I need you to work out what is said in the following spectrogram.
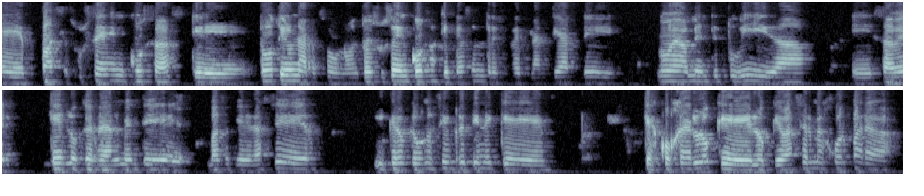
eh, suceden cosas que todo tiene una razón, ¿no? Entonces suceden cosas que te hacen replantearte nuevamente tu vida, eh, saber qué es lo que realmente vas a querer hacer. Y creo que uno siempre tiene que, que escoger lo que, lo que va a ser mejor para,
